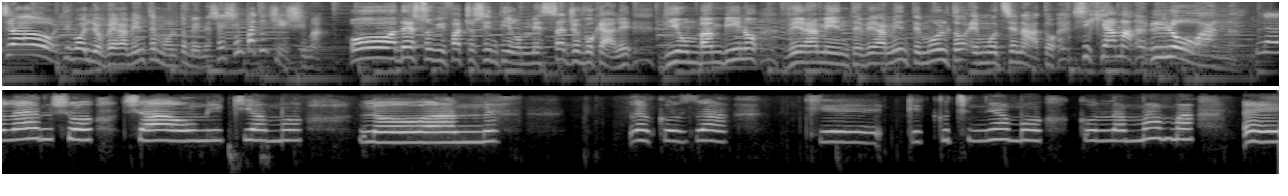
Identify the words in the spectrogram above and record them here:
Ciao, ti voglio veramente molto bene, sei simpaticissima. Oh, adesso vi faccio sentire un messaggio vocale di un bambino veramente, veramente molto emozionato. Si chiama Loan. Lorenzo, ciao, mi chiamo Loan. La cosa che, che cuciniamo con la mamma è,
